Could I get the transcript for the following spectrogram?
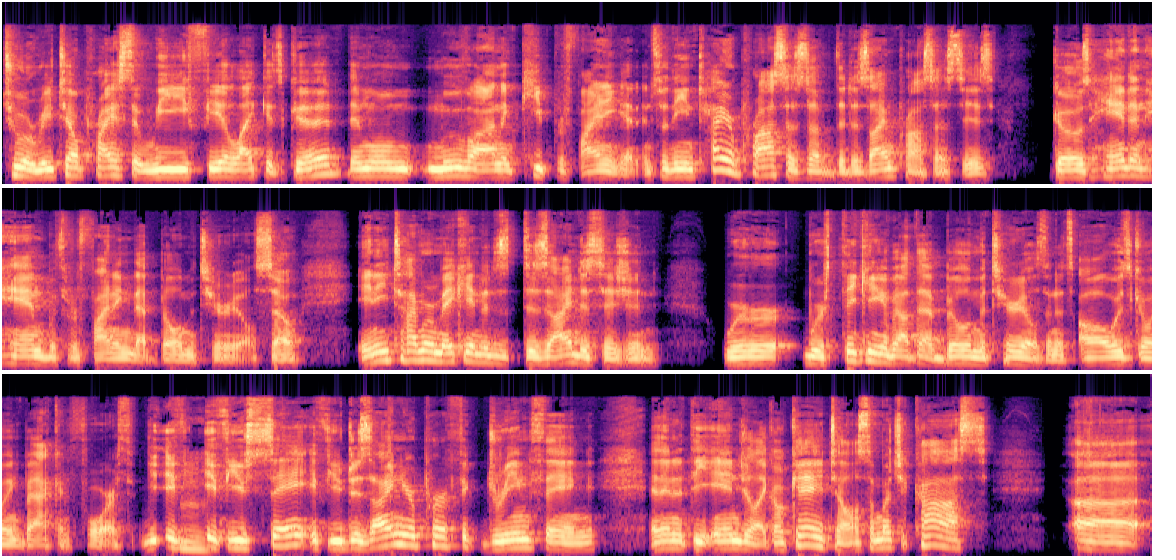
to a retail price that we feel like is good, then we'll move on and keep refining it. And so the entire process of the design process is goes hand in hand with refining that bill of materials. So anytime we're making a design decision, we're we're thinking about that bill of materials and it's always going back and forth. If mm. if you say if you design your perfect dream thing and then at the end you're like, okay, tell us how much it costs, uh,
